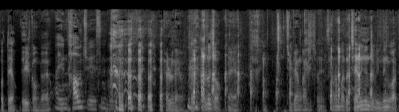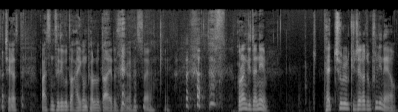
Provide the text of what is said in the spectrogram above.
어때요? 내일 건가요? 아, 이건 다음 주에 쓰는 거예요. 별로네요. 별- 별로죠? 네. 준비한 거 하시죠. 네, 사람마다 재능은 좀 있는 것 같아요. 제가 말씀드리고도 아 이건 별로다 이런 생각을 했어요. 네. 고란 기자님 대출 규제가 좀 풀리네요.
